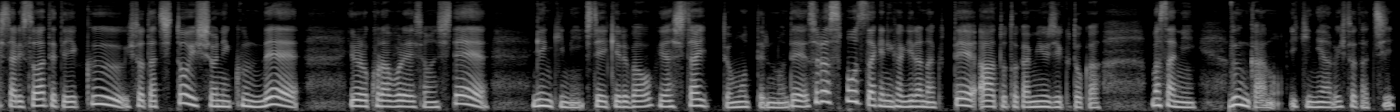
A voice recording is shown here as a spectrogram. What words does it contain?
したり育てていく人たちと一緒に組んでいろいろコラボレーションして元気にしていける場を増やしたいって思ってるのでそれはスポーツだけに限らなくてアートとかミュージックとかまさに文化の域にある人たち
